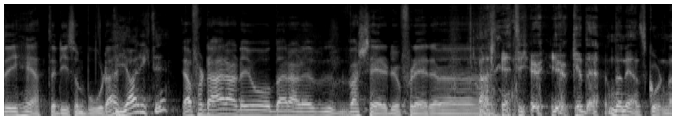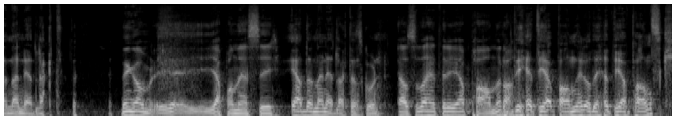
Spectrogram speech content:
de heter, de som bor der? Ja, riktig. Ja, for der er det jo Der er det, verserer det jo flere Nei, det gjør, gjør ikke det. Den ene skolen den er nedlagt. Den gamle eh, japaneser. Ja, den er nedlagt, den skolen. Ja, så da heter det japaner, da. Det heter japaner, og det heter japansk.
